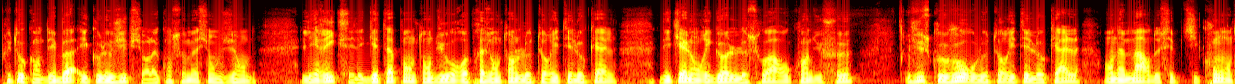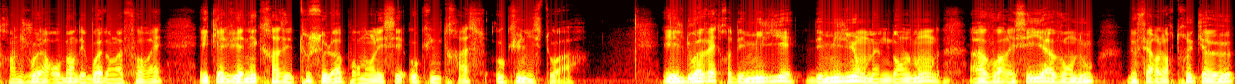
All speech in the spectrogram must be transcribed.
plutôt qu'en débat écologique sur la consommation de viande. Les rixes et les guet-apens tendus aux représentants de l'autorité locale, desquels on rigole le soir au coin du feu, jusqu'au jour où l'autorité locale en a marre de ces petits cons en train de jouer à Robin des Bois dans la forêt et qu'elle vienne écraser tout cela pour n'en laisser aucune trace, aucune histoire. Et ils doivent être des milliers, des millions même dans le monde à avoir essayé avant nous de faire leur truc à eux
